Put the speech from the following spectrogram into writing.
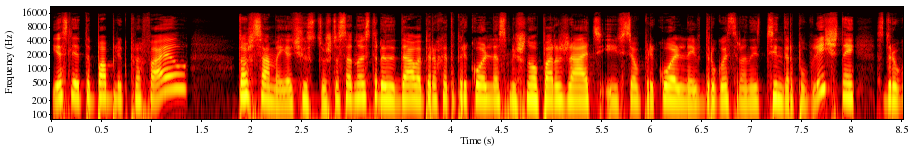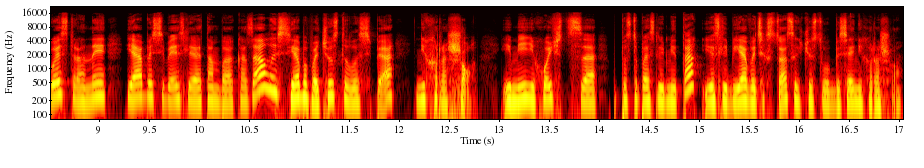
Если это паблик профайл, то же самое я чувствую, что с одной стороны, да, во-первых, это прикольно, смешно поржать, и все прикольно, и с другой стороны, Тиндер публичный, с другой стороны, я бы себя, если я там бы оказалась, я бы почувствовала себя нехорошо. И мне не хочется поступать с людьми так, если бы я в этих ситуациях чувствовала бы себя нехорошо.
